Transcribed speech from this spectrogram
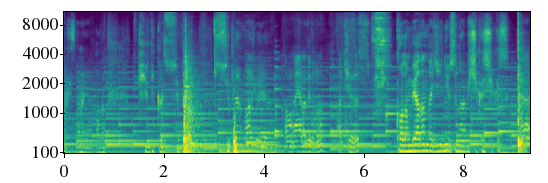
Baksana ya adam dikkat süper süper Mario ya. Tamam ayarladık bunu. Açıyoruz. Kolombiya'dan da giyiniyorsun abi şıkır şıkır. Ha.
